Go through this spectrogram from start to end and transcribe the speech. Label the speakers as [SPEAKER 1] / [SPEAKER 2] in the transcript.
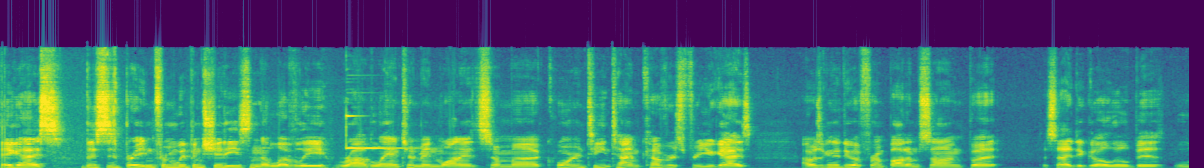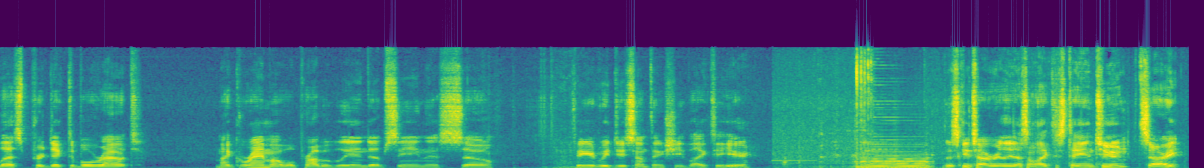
[SPEAKER 1] Hey guys, this is Braden from Whippin' Shitties, and the lovely Rob Lanternman wanted some uh, quarantine time covers for you guys. I was gonna do a front bottom song, but decided to go a little bit less predictable route. My grandma will probably end up seeing this, so figured we'd do something she'd like to hear. This guitar really doesn't like to stay in tune. Sorry.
